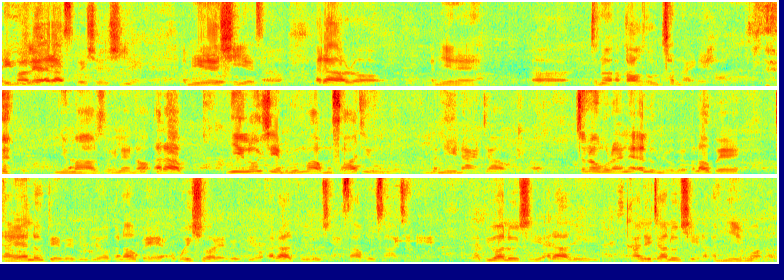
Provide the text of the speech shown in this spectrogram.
အိမ်မှာလည်းအဲ့ဒါ special ရှိရယ် အမြဲတမ်းရှိရယ်ဆိုတော့အဲ့ဒါကတော့အမြဲတမ်းအာကျွန်တော်အကောင်းဆုံးချက်နိုင်တဲ့ဟာပေါ့ မြန်မာဆိုရင်လည်းเนาะအဲ့ဒါမြင်လို့ရှိရင်ဘယ်လို့မှမစားချင်ဘူးလို့မနေနိုင်ကြဘူးလေเนาะကျွန်တော်ကိုယ်တိုင်လည်းအဲ့လိုမျိုးပဲဘယ်တော့ပဲ diet လုပ်တယ်ပဲပြောပြောဘယ်တော့ပဲ weight short တယ်ပဲပြောအဲ့ဒါတွေ့လို့ရှိရင်စားဖို့စားချင်တယ်အဲပြီးသွားလို့ရှိရင်အဲ့ဒါလေးခါလေကြားလို့ရှိရင်တော့အမြင်ပေါ့เนาะ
